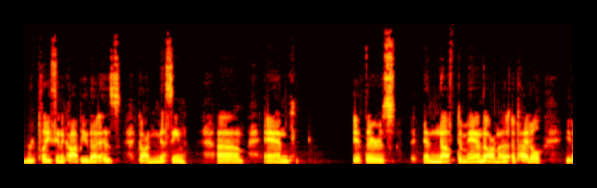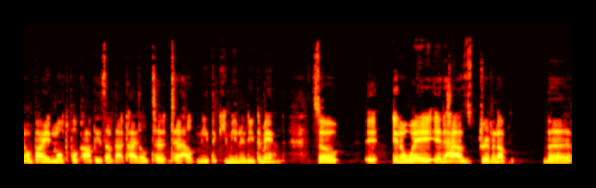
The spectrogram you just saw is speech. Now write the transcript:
replacing a copy that has gone missing. Um, and if there's enough demand on a, a, title, you know, buying multiple copies of that title to, to help meet the community demand. So, it, in a way, it has driven up the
